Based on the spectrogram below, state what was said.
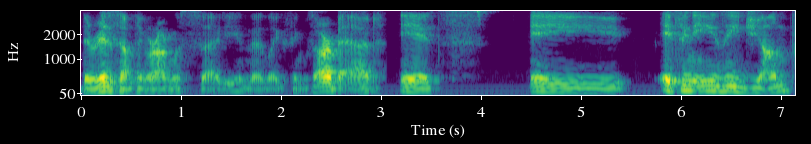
there is something wrong with society and that like things are bad it's a it's an easy jump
